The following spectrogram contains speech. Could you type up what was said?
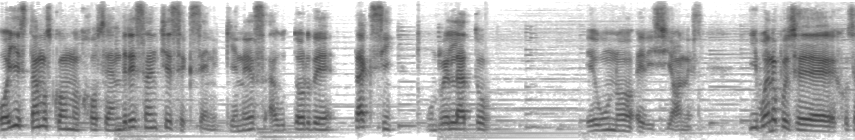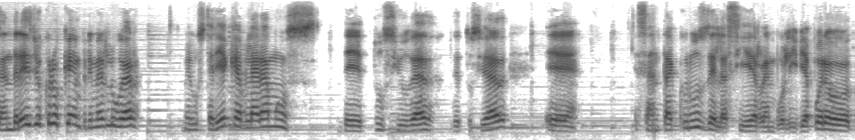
Hoy estamos con José Andrés Sánchez Exeni, quien es autor de Taxi, un relato de uno ediciones. Y bueno, pues eh, José Andrés, yo creo que en primer lugar me gustaría que habláramos de tu ciudad, de tu ciudad eh, Santa Cruz de la Sierra en Bolivia. Pero,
